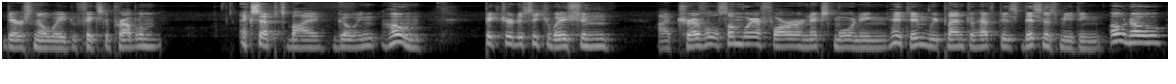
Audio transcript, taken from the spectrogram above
there's no way to fix the problem except by going home. Picture the situation. I travel somewhere far next morning. Hey Tim, we plan to have this business meeting. Oh no,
